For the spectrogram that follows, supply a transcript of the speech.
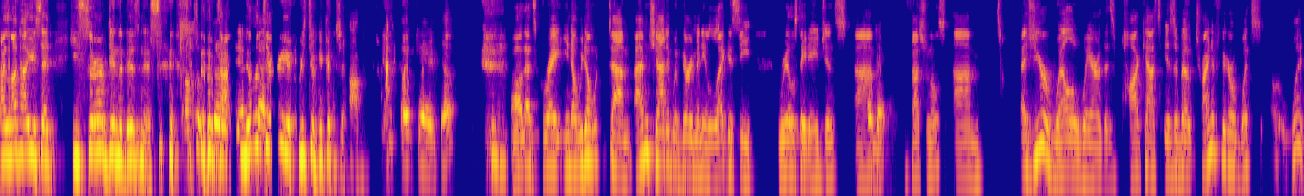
I love how you said he served in the business. Oh, so yeah. Military, he was doing a good job. okay. Yep. Oh, that's great. You know, we don't. Um, I haven't chatted with very many legacy real estate agents, um, okay. professionals. Um, as you're well aware, this podcast is about trying to figure out what's what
